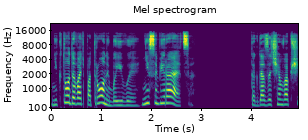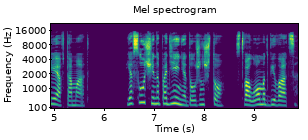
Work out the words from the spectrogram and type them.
никто давать патроны боевые не собирается». Тогда зачем вообще автомат? Я в случае нападения должен что, стволом отбиваться?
